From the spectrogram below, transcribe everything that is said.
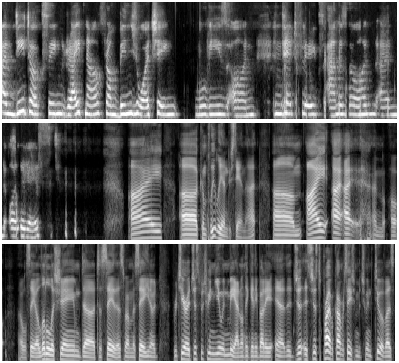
I'm detoxing right now from binge watching movies on Netflix, Amazon, and all the rest. I uh, completely understand that. Um, I, I, I, I'm, oh, I will say a little ashamed uh, to say this, but I'm going to say, you know, Ruchira, just between you and me, I don't think anybody. Uh, it's just a private conversation between the two of us.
